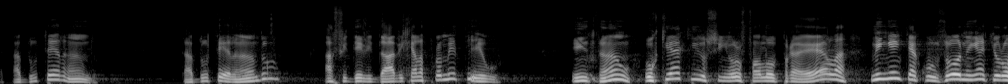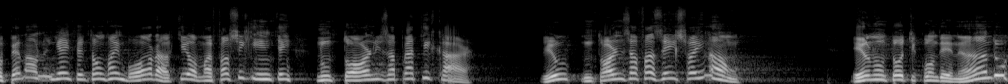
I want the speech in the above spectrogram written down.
Está adulterando. Está adulterando a fidelidade que ela prometeu. Então, o que é que o Senhor falou para ela? Ninguém te acusou, ninguém tirou pé, não, ninguém, então vai embora. Aqui, ó, mas faz o seguinte, hein? Não tornes a praticar. Viu? Não tornes a fazer isso aí, não. Eu não estou te condenando,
